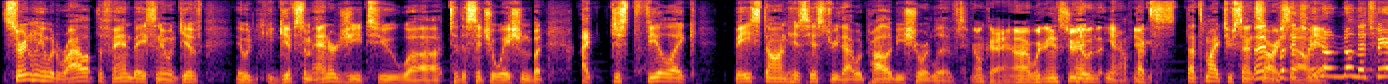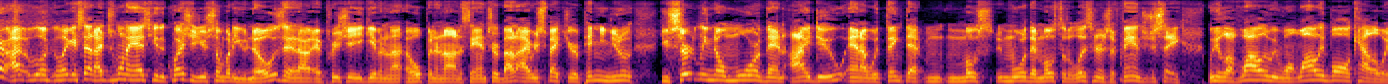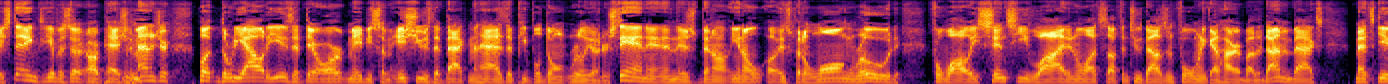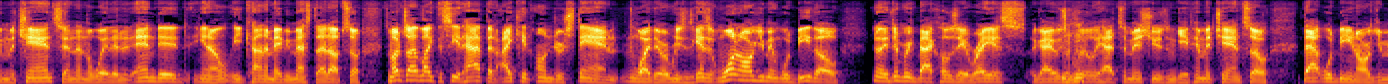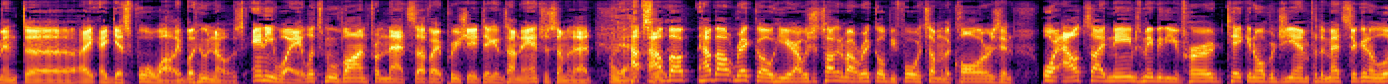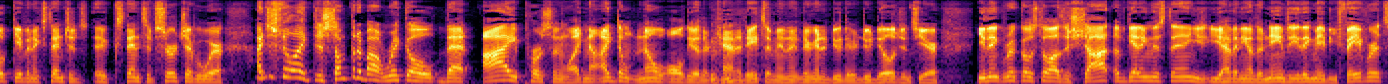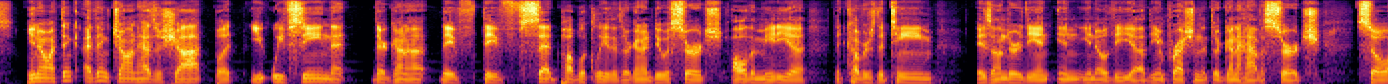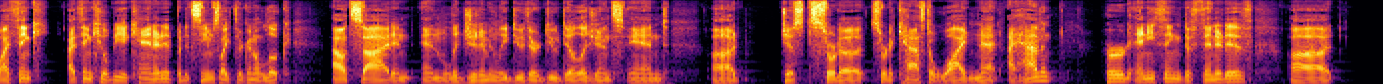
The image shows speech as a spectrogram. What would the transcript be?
certainly it would rile up the fan base and it would give it would give some energy to uh, to the situation. But I just feel like based on his history, that would probably be short lived. Okay, uh, we're in studio. And, you know, yeah. that's that's my two cents. Sorry, but that's Sal. fair. Yeah. No, no, that's fair. I, look, like I said, I just want to ask you the question. You're somebody who knows, and I appreciate you giving an open and honest answer about it. I respect your opinion. You know, you certainly know more than I do, and I would think that most more than most of the listeners or fans would just say, "We love Wally. We want Wally Ball, Callaway staying to give us our, our passionate Mm-hmm. manager." But the reality is that there are maybe some issues that Backman has that people don't really understand, and, and there's been a you know uh, it's been a long road for Wally since he lied and all that stuff in 2004 when he got hired by the Diamondbacks. Mets gave him a chance, and then the way that it ended, you know, he kind of maybe messed that up. So, as much as I'd like to see it happen, I can understand why there are reasons against it. One argument would be, though, know, they didn't bring back Jose Reyes, a guy who's Mm-hmm. clearly had some issues and gave him a chance. So that would be an argument, uh, I, I guess, for Wally, but who knows? Anyway, let's move on from that stuff. I appreciate taking the time to answer some of that. Oh, yeah, how, how about how about Ricco here? I was just talking about Ricco before with some of the callers and or outside names maybe that you've heard taking over GM for the Mets. They're going to look, give an extensive extensive search everywhere. I just feel like there's something about Ricco that I personally like. Now I don't know all the other Mm-hmm. candidates. I mean, they're going to do their due diligence here. You think Ricco still has a shot of getting this thing? You, you have any other names that you think may be favorites? You know, I think I think John has a shot, but you, we've seen that they're gonna they've they've said publicly that they're gonna do a search. All the media that covers the team is under the in, in you know the uh, the impression that they're gonna have a search. So I think I think he'll be a candidate, but it seems like they're gonna look outside and and legitimately do their due diligence and uh, just sort of sort of cast a wide net. I haven't heard anything definitive. Uh,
